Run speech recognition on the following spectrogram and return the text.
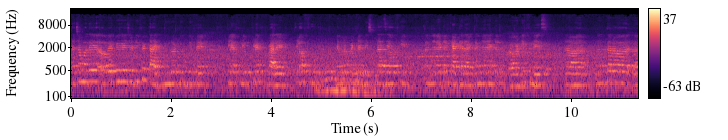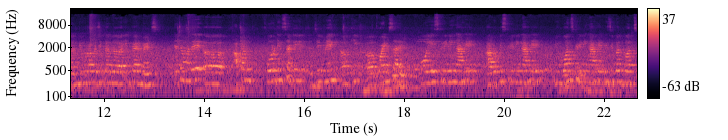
त्याच्यामध्ये वेगवेगळे जे डिफेक्ट आहेत neural tube defect cleft lip cleft palate club foot developmental dysplasia of hip congenital cataract congenital deafness नंतर न्यूरोलॉजिकल इम्पेअरमेंट्स याच्यामध्ये आपण फोर डीसाठी जे मेन की पॉईंट्स आहेत ओ ए स्क्रीनिंग आहे आर ओ पी स्क्रीनिंग आहे न्यूबॉर्न स्क्रीनिंग आहे व्हिजिबल बर्थ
